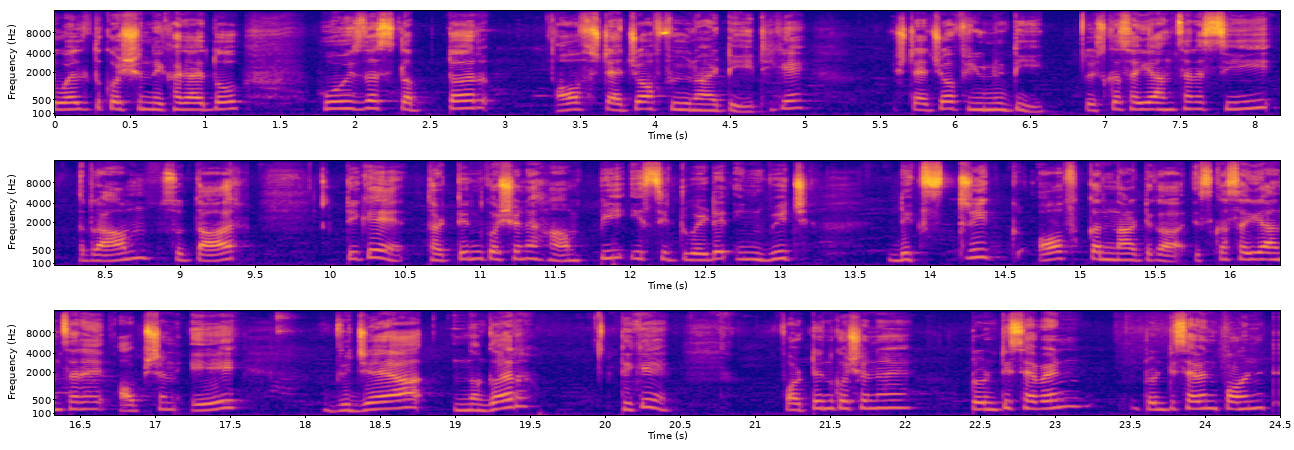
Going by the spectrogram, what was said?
ट्वेल्थ क्वेश्चन देखा जाए तो who is the sculptor of Statue of Unity ठीक है? स्टैचू ऑफ़ यूनिटी तो इसका सही आंसर है सी राम सुतार ठीक है? थर्टीन क्वेश्चन है Hampi is situated in which district of Karnataka इसका सही आंसर है ऑप्शन ए विजया नगर ठीक है? फोर्टीन क्वेश्चन है twenty seven twenty seven point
